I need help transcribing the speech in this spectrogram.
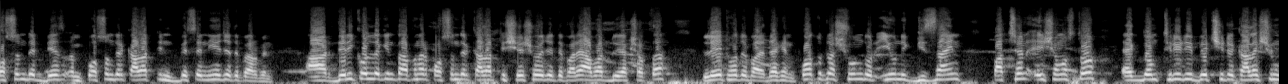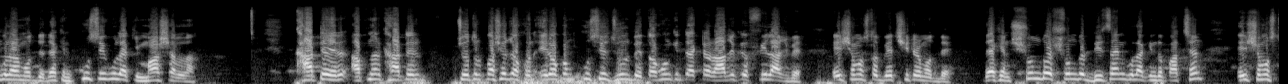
পছন্দের ড্রেস পছন্দের কালারটি বেছে নিয়ে যেতে পারবেন। আর দেরি করলে কিন্তু আপনার পছন্দের কালারটি শেষ হয়ে যেতে পারে, আবার দুই, এক সপ্তাহ লেট হতে পারে। দেখেন কতটা সুন্দর ইউনিক ডিজাইন পাচ্ছেন এই সমস্ত একদম থ্রি ডি বেডশিটের কালেকশনগুলোর মধ্যে। দেখেন কুচিগুলা কি মাশাল্লাহ খাটের, আপনার খাটের চতুর্পাশে যখন এরকম কুচি ঝুলবে, তখন কিন্তু একটা রাজকীয় ফিল আসবে এই সমস্ত বেডশিটের মধ্যে। দেখেন সুন্দর সুন্দর ডিজাইনগুলা কিন্তু পাচ্ছেন এই সমস্ত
